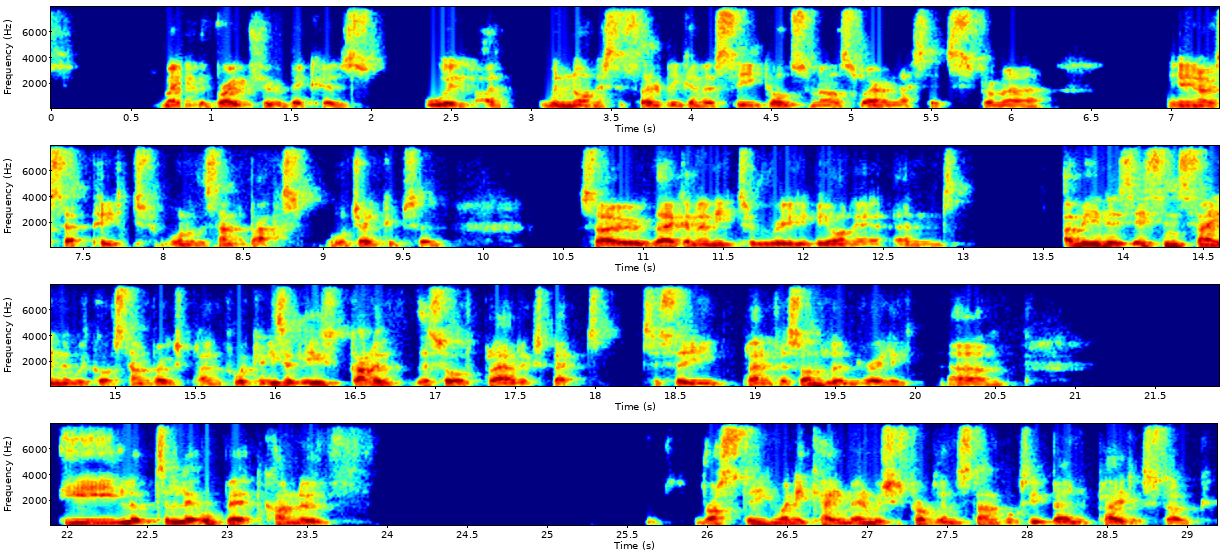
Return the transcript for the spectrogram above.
make the breakthrough because we're, I, we're not necessarily going to see goals from elsewhere unless it's from a you know set piece one of the centre backs or Jacobson. So they're going to need to really be on it. And I mean, it's it's insane that we've got Sam Vokes playing for Wycombe. He's a, he's kind of the sort of player I'd expect to see playing for Sunderland. Really, um, he looked a little bit kind of rusty when he came in, which is probably understandable because he barely played at Stoke.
